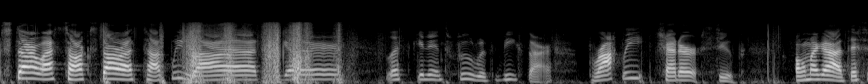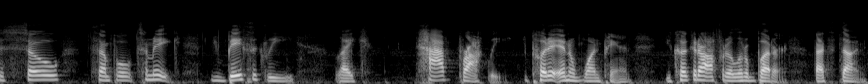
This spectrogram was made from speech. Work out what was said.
Star Watch Talk, Star Watch Talk, we watch together. Let's get into food with V Star. Broccoli cheddar soup. Oh my god, this is so simple to make. You basically like have broccoli. You put it in a one pan. You cook it off with a little butter. That's done.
